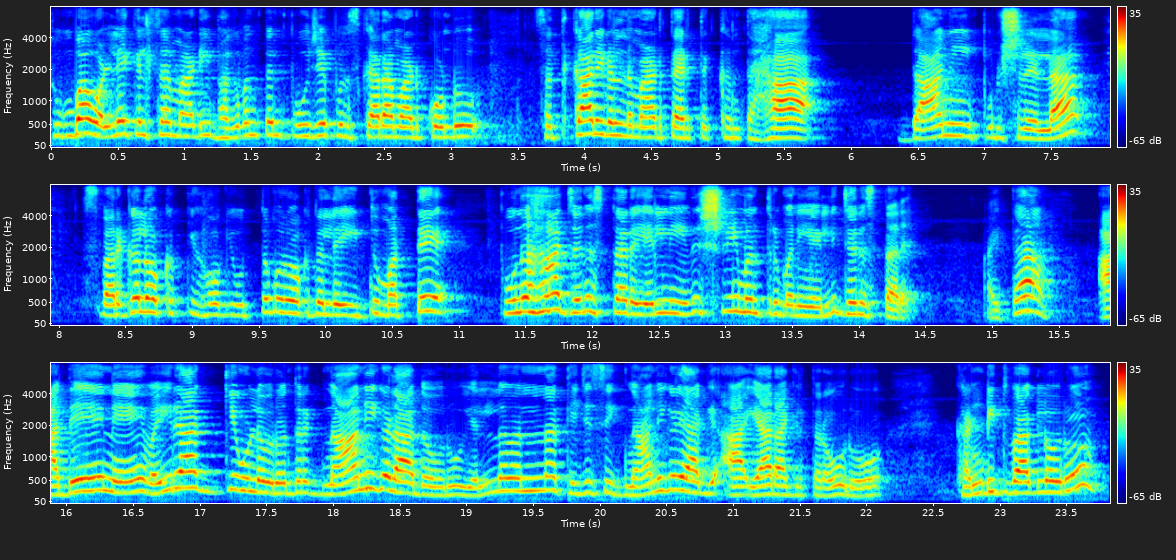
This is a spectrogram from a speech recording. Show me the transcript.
ತುಂಬ ಒಳ್ಳೆಯ ಕೆಲಸ ಮಾಡಿ ಭಗವಂತನ ಪೂಜೆ ಪುನಸ್ಕಾರ ಮಾಡಿಕೊಂಡು ಸತ್ಕಾರ್ಯಗಳನ್ನ ಮಾಡ್ತಾ ಇರ್ತಕ್ಕಂತಹ ದಾನಿ ಪುರುಷರೆಲ್ಲ ಸ್ವರ್ಗಲೋಕಕ್ಕೆ ಹೋಗಿ ಉತ್ತಮ ಲೋಕದಲ್ಲೇ ಇದ್ದು ಮತ್ತೆ ಪುನಃ ಜನಿಸ್ತಾರೆ. ಎಲ್ಲಿ ಅಂದರೆ ಶ್ರೀಮಂತರ ಮನೆಯಲ್ಲಿ ಜನಿಸ್ತಾರೆ. ಆಯಿತಾ? ಅದೇನೇ ವೈರಾಗ್ಯವುಳ್ಳವರು ಅಂದರೆ ಜ್ಞಾನಿಗಳಾದವರು ಎಲ್ಲವನ್ನ ತ್ಯಜಿಸಿ ಜ್ಞಾನಿಗಳೇ ಆಗಿ ಯಾರಾಗಿರ್ತಾರೋ ಅವರು ಖಂಡಿತವಾಗ್ಲೂ ಅವರು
